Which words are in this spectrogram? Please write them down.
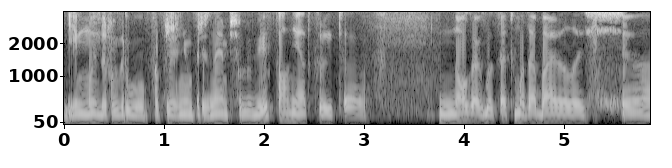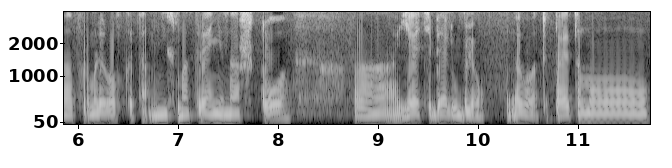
и мы друг другу по-прежнему признаемся в любви вполне открыто. Но как бы к этому добавилась э, формулировка там «несмотря ни на что, а, я тебя люблю. Вот. Поэтому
